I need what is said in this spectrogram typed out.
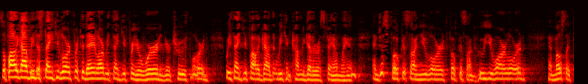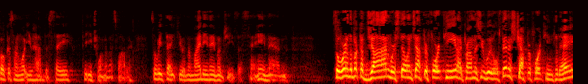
So Father God, we just thank you, Lord, for today. Lord, we thank you for your word and your truth, Lord. We thank you, Father God, that we can come together as family and, and just focus on you, Lord, focus on who you are, Lord, and mostly focus on what you have to say to each one of us, Father. So we thank you in the mighty name of Jesus. Amen. So we're in the book of John. We're still in chapter 14. I promise you we will finish chapter 14 today.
